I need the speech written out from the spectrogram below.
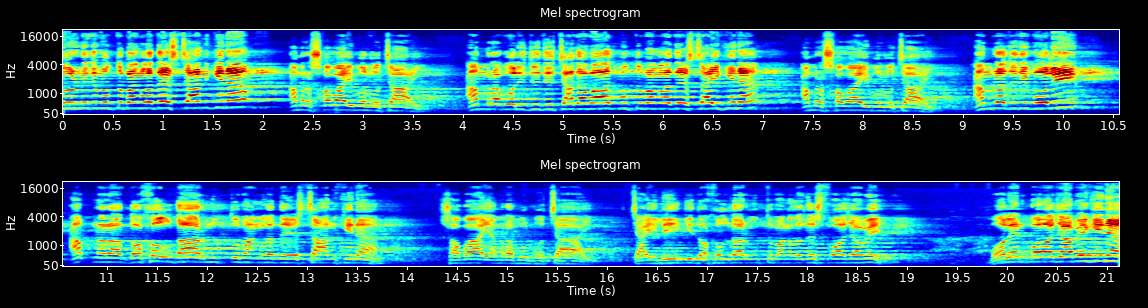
দুর্নীতিমুক্ত বাংলাদেশ চান কিনা, আমরা সবাই বলব চাই। আমরা বলি যদি চাঁদাবাজ মুক্ত বাংলাদেশ চাই কিনা, আমরা সবাই বলব চাই। আমরা যদি বলি আপনারা দখলদার মুক্ত বাংলাদেশ চান কিনা, সবাই আমরা বলব চাই। চাইলেই কি দখলদার মুক্ত বাংলাদেশ পাওয়া যাবে? বলেন পাওয়া যাবে কিনা?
